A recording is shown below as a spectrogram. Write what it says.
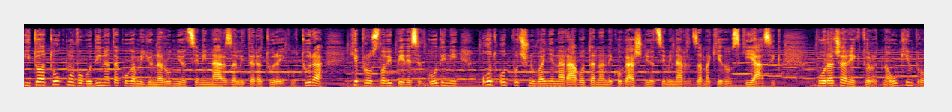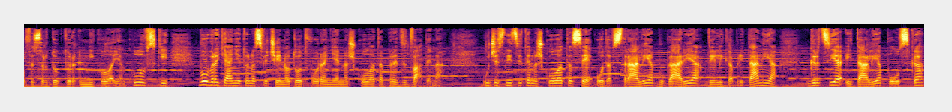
и тоа токму во годината кога Меѓународниот семинар за литература и култура ќе прослави 50 години од отпочнување на работа на некогашниот семинар за македонски јазик, порача ректорот на УКИМ професор доктор Никола Јанкуловски во обраќањето на свеченото отворање на школата пред два дена. Учесниците на школата се од Австралија, Бугарија, Велика Британија, Грција, Италија, Полска,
